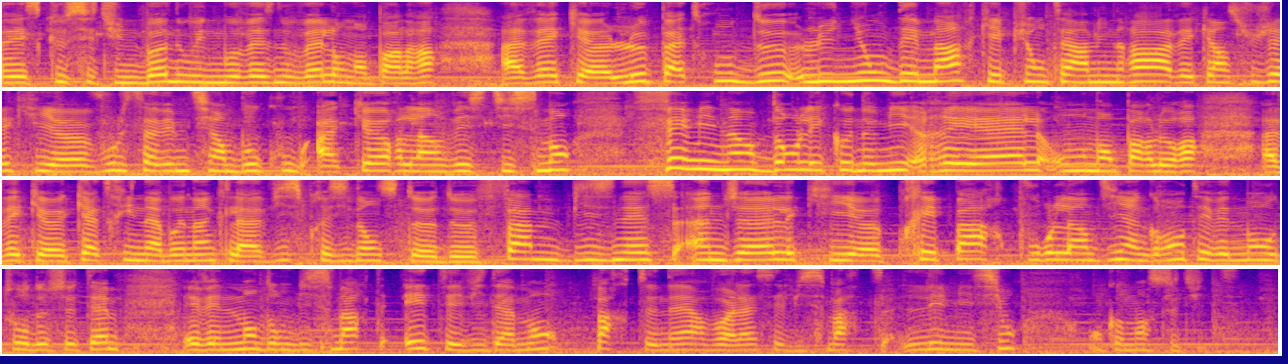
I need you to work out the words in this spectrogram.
Est-ce que c'est une bonne ou une mauvaise nouvelle? On en parlera avec le patron de l'Union des marques. Et puis, on terminera avec un sujet qui, vous le savez, me tient beaucoup à cœur, l'investissement féminin dans l'économie réelle. On en parlera avec euh, Catherine Aboninck, la vice-présidente de Femmes Business Angel, qui euh, prépare pour lundi un grand événement autour de ce thème, événement dont Bismart est évidemment partenaire. Voilà, c'est Bismart l'émission. On commence tout de suite.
